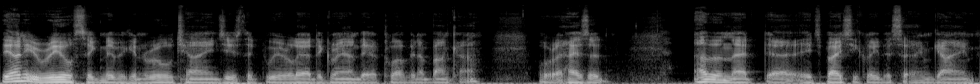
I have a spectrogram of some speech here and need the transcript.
the only real significant rule change is that we're allowed to ground our club in a bunker or a hazard. Other than that, uh, it's basically the same game.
